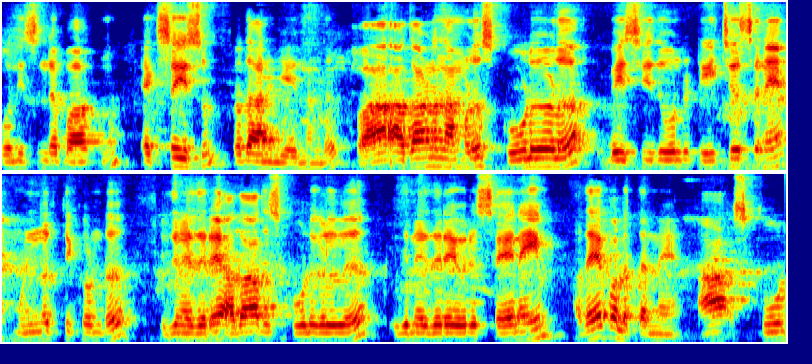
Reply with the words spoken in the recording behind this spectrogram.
പോലീസിന്റെ ഭാഗത്തുനിന്ന് എക്സൈസും പ്രദാനം ചെയ്യുന്നുണ്ട്. അതാണ് നമ്മൾ സ്കൂളുകൾ ബേസ് ചെയ്തുകൊണ്ട് ടീച്ചേഴ്സിനെ മുൻനിർത്തിക്കൊണ്ട് ഇതിനെതിരെ അതാത് സ്കൂളുകളിൽ ഇതിനെതിരെ ഒരു സേനയും അതേപോലെ തന്നെ ആ സ്കൂൾ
